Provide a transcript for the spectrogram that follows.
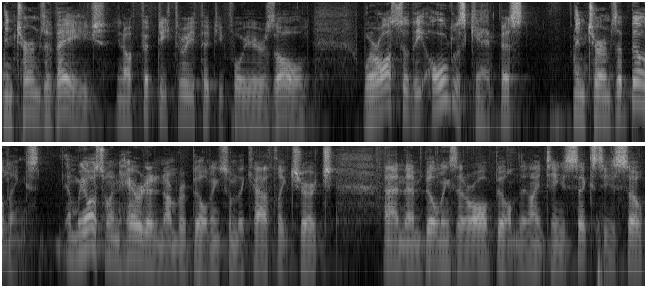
in terms of age, you know, 53, 54 years old, we're also the oldest campus in terms of buildings. And we also inherited a number of buildings from the Catholic Church and then buildings that are all built in the 1960s. So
